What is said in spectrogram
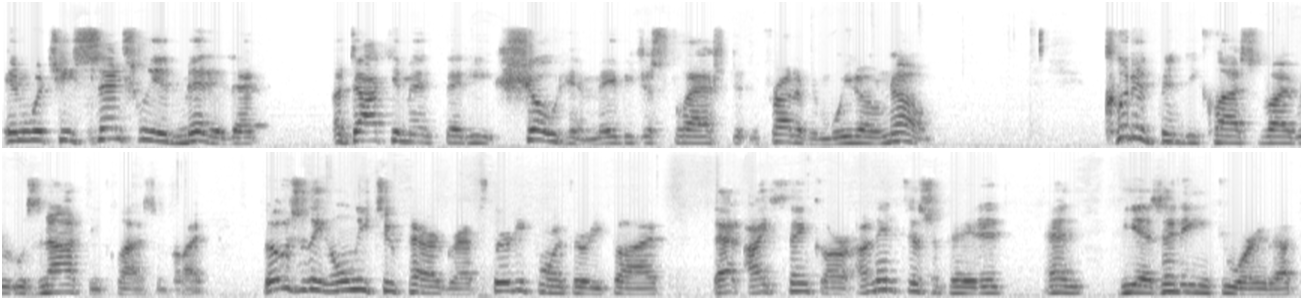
in which he essentially admitted that a document that he showed him, maybe just flashed it in front of him, we don't know, could have been declassified, but was not declassified. Those are the only two paragraphs, 34 and 35, that I think are unanticipated and he has anything to worry about.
